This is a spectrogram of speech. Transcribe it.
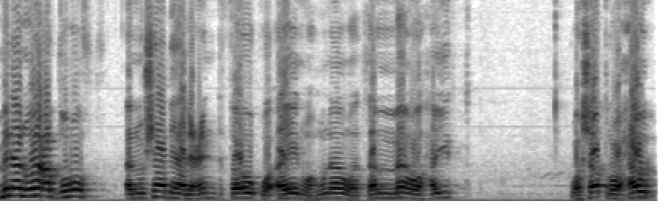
من أنواع الظروف المشابهة لعند فوق وأين وهنا وثم وحيث وشطر وحول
